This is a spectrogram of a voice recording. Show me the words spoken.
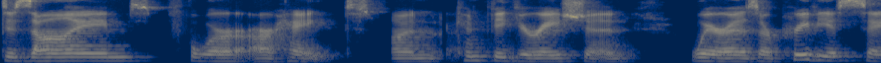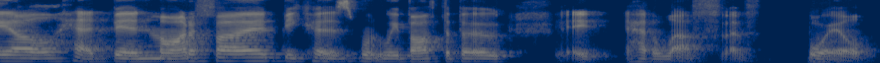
designed for our hanked on configuration, whereas our previous sail had been modified because when we bought the boat, it had a luff of oil.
